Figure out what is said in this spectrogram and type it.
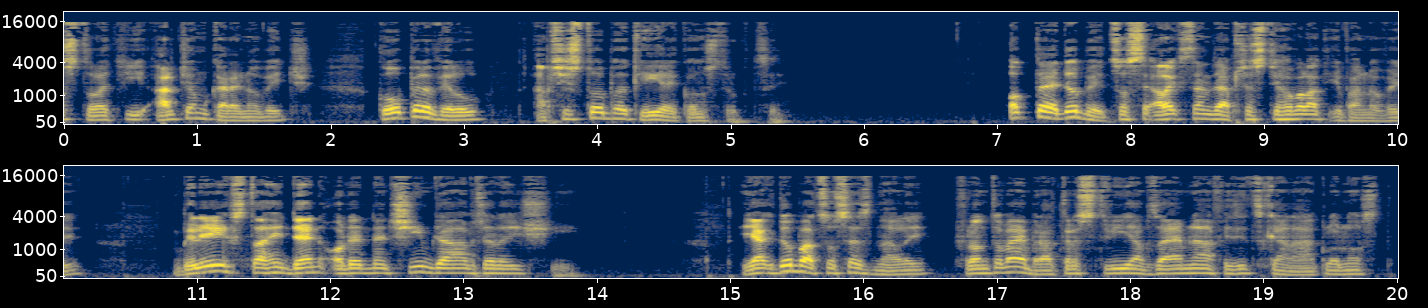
století Artyom Karenovič koupil vilu a přistoupil k její rekonstrukci. Od té doby, co se Alexandra přestěhovala k Ivanovi, byly jejich vztahy den ode dne čím dál vřelejší. Jak doba, co se znali, frontové bratrství a vzájemná fyzická náklonost,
